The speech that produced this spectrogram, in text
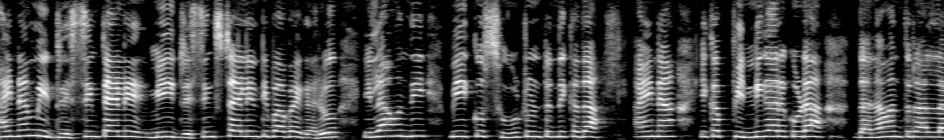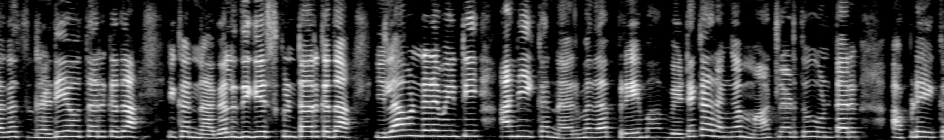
అయినా మీ డ్రెస్సింగ్ స్టైల్ మీ డ్రెస్సింగ్ స్టైల్ ఏంటి బాబాయ్ గారు? ఇలా ఉంది మీకు సూట్ ఉంటుంది కదా. అయినా ఇక పిన్ని గారు కూడా ధనవంతురాలు ధనవంతురాల్లాగా రెడీ అవుతారు కదా ఇక నగలు దిగేసుకుంటారు కదా ఇలా ఉండడం ఏంటి అని ఇక నర్మద ప్రేమ వెటకారంగా మాట్లాడుతూ ఉంటారు. అప్పుడే ఇక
